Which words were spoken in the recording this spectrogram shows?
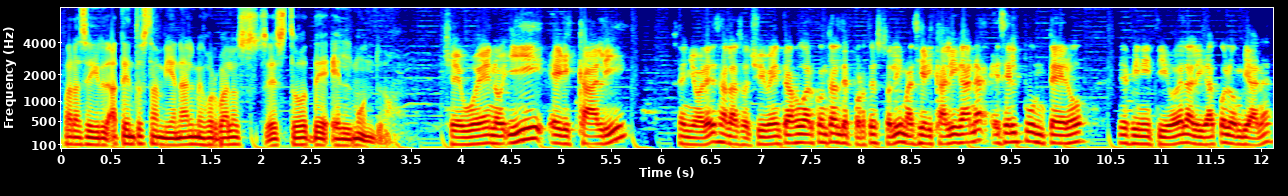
para seguir atentos también al mejor baloncesto del mundo. Qué bueno. Y el Cali, señores, a las 8 y 20 va a jugar contra el Deportes Tolima. Si el Cali gana, es el puntero definitivo de la Liga Colombiana.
